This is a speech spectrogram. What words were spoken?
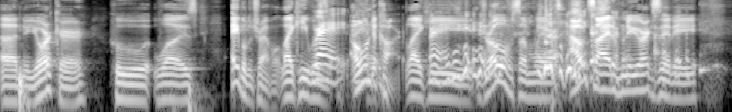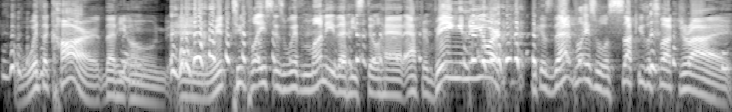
a New Yorker who was able to travel. Like he was Right, owned right. a car. Like he Right. drove somewhere was in New outside of New York City with a car that he owned and went to places with money that he still had after being in New York because that place will suck you the fuck dry.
